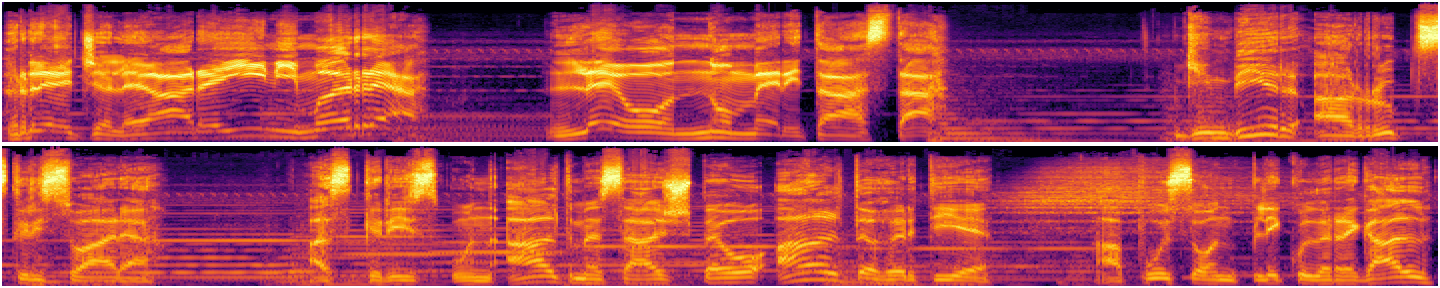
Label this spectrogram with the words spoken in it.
Regele are inimă rea Leo nu merită asta Ghimbir a rupt scrisoarea. A scris un alt mesaj pe o altă hârtie. A pus-o în plicul regal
